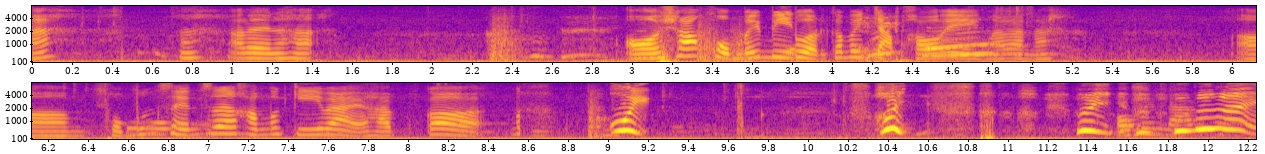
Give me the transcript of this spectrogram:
ฮะ ฮะ อะไรนะฮะ อ๋อ ช่องผมไม่บีตรวจก็ไปจับเขาเองแล้วกันนะเอ่อผมเพิ่งเซ็นเซอร์คำเมื่อกี้ไปครับ ก็ อุ้ย เฮ้ย เฮ้ย เฮ้ย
